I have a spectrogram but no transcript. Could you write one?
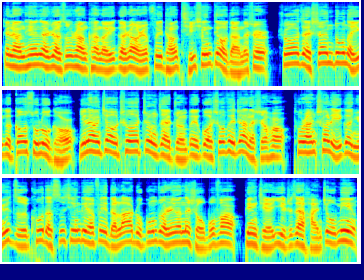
这两天在热搜上看到一个让人非常提心吊胆的事儿，说在山东的一个高速路口，一辆轿车正在准备过收费站的时候，突然车里一个女子哭得撕心裂肺的拉住工作人员的手不放，并且一直在喊救命。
